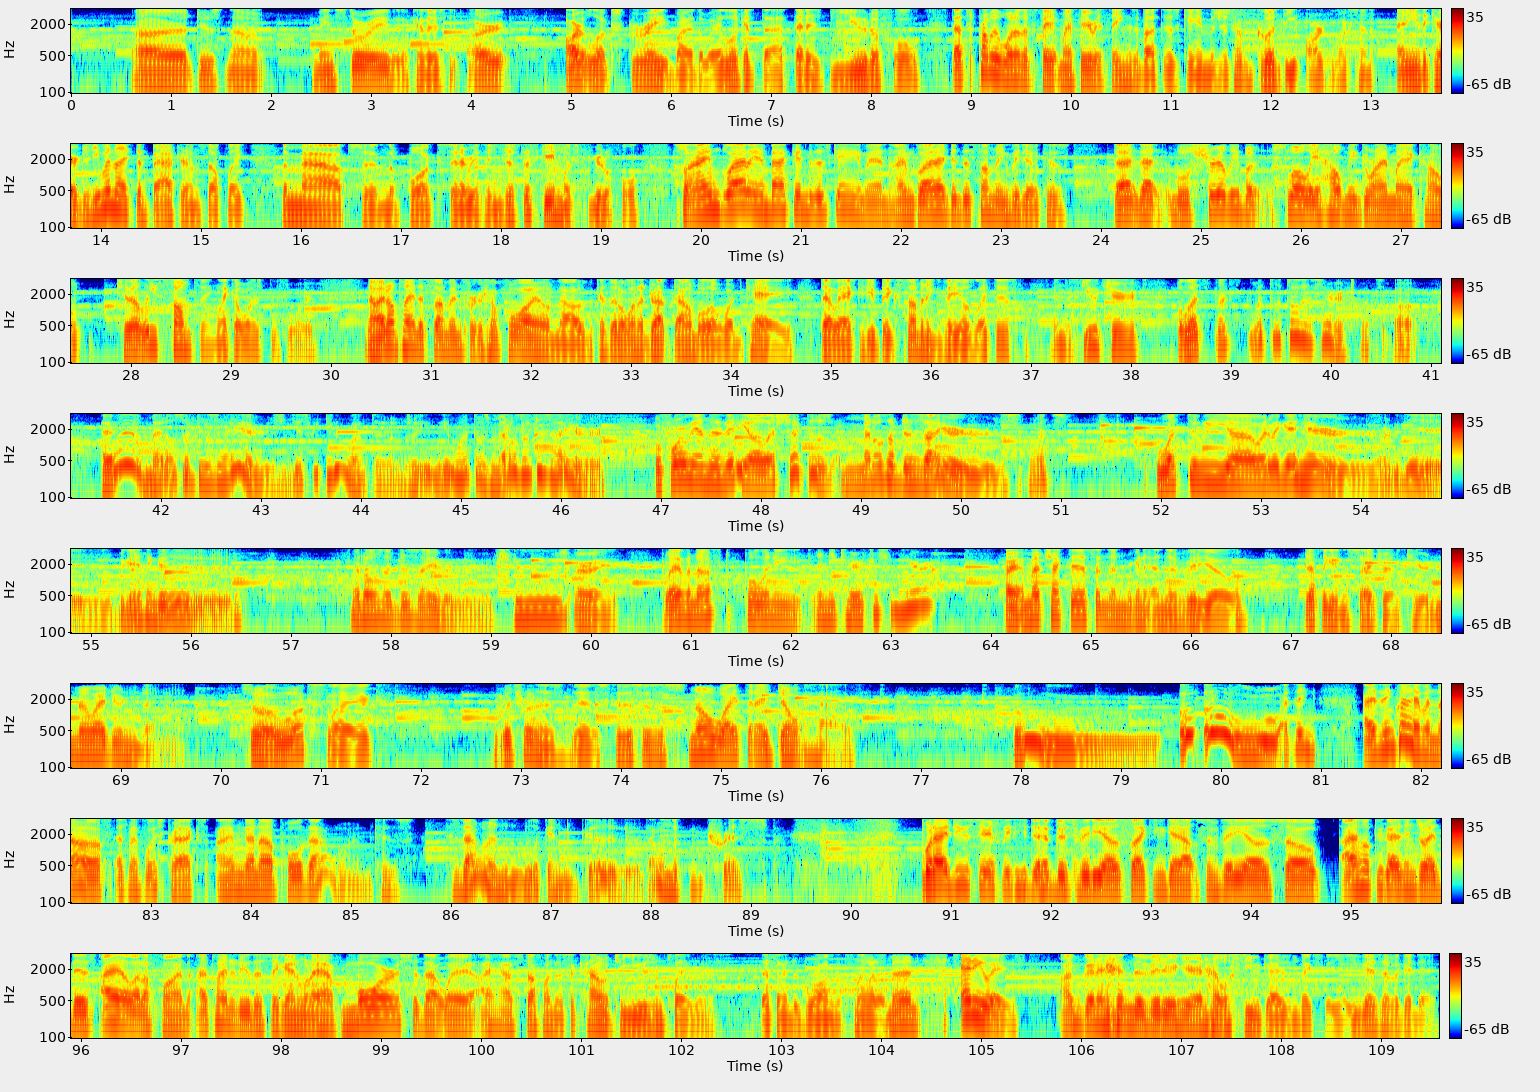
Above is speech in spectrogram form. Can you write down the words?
Uh, do now, main story. Okay, there's the art. Art looks great, by the way. Look at that. That is beautiful. That's probably one of the fa my favorite things about this game is just how good the art looks and any of the characters, even like the background stuff, like the maps and the books and everything. Just this game looks beautiful. So I am glad I am back into this game, and I'm glad I did this summoning video because that that will surely but slowly help me grind my account to at least something like it was before. Now, I don't plan to summon for a while now because I don't want to drop down below 1k. That way I can do big summoning videos like this in the future. But let's, let's, what, what's all this here? What's, oh, oh, Medals of Desires. Yes, we do want those. We, we want those Medals of Desire. Before we end the video, let's check those Medals of Desires. What's, what do we, uh, what do we get here? What do we get? We get anything good? Medals of Desire. Choose. Alright. Do I have enough to pull any any characters from here? Alright, I'm gonna check this and then we're gonna end the video. Definitely getting sidetracked here. No, I do not. So it looks like... Which one is this? Because this is a Snow White that I don't have. Ooh. Ooh, ooh! I think... I think when I have enough, as my voice cracks, I'm gonna pull that one. Because... Because that one looking good. That one looking crisp. But I do seriously need to end this video so I can get out some videos. So I hope you guys enjoyed this. I had a lot of fun. I plan to do this again when I have more. So that way I have stuff on this account to use and play with. That sounded wrong. That's not what I meant. Anyways, I'm going to end the video here and I will see you guys in the next video. You guys have a good day.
